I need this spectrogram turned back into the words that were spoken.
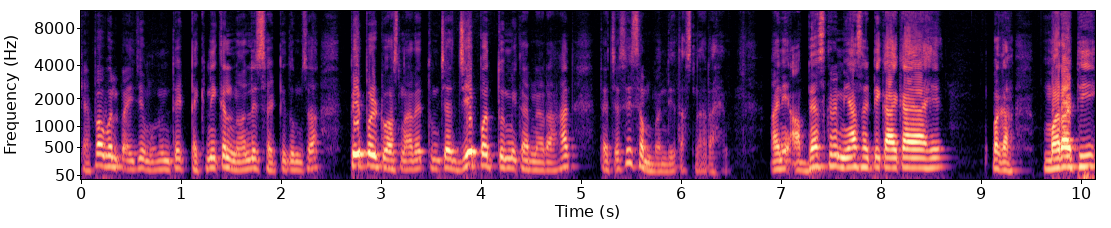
कॅपेबल पाहिजे म्हणून ते टेक्निकल नॉलेजसाठी तुमचा पेपर टू असणार आहे. तुमच्या जे पद तुम्ही करणार आहात त्याच्याशी संबंधित असणार आहे. आणि अभ्यासक्रम यासाठी काय काय आहे? बघा मराठी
